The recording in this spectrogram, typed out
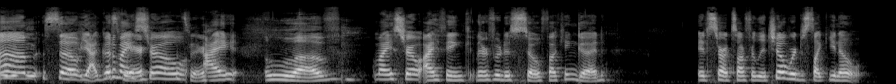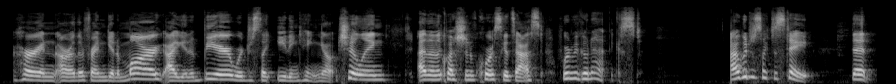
Um, so yeah, go to That's. Maestro. I love Maestro. I think their food is so fucking good. It starts off really chill. We're just like, you know, her and our other friend get a marg, I get a beer. We're just like eating, hanging out, chilling. And then the question, of course, gets asked, where do we go next? I would just like to state that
